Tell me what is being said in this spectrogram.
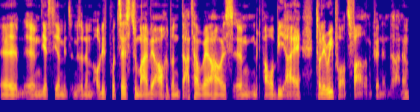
äh, äh, jetzt hier mit, mit so einem Auditprozess, zumal wir auch über ein Data Warehouse ähm, mit Power BI tolle Reports fahren können da. Ne?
